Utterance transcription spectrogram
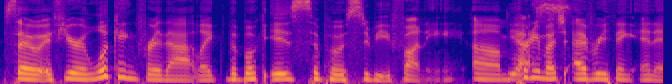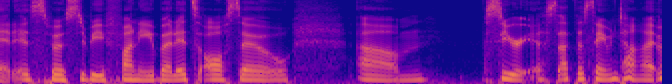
so if you're looking for that, like the book is supposed to be funny. Um, Pretty much everything in it is supposed to be funny, but it's also um, serious at the same time.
